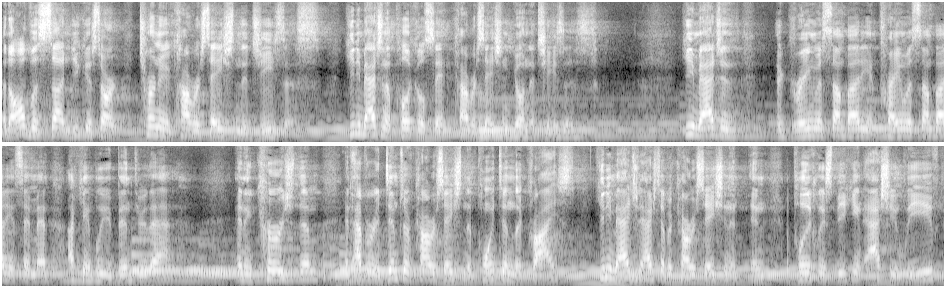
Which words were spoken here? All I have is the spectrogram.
And all of a sudden, you can start turning a conversation to Jesus. Can you imagine a political conversation going to Jesus? Can you imagine agreeing with somebody and praying with somebody and saying, man, I can't believe you've been through that? and encourage them and have a redemptive conversation that point them to Christ? Can you imagine actually have a conversation and, and politically speaking, actually leave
